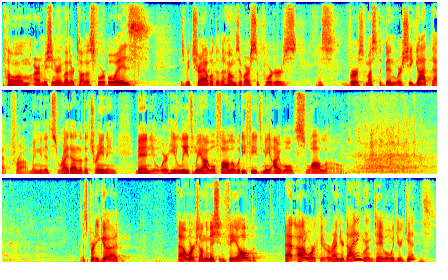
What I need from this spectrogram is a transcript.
poem our missionary mother taught us four boys as we traveled to the homes of our supporters this verse must have been where she got that from. I mean, it's right out of the training manual. Where he leads me, I will follow. What he feeds me, I will swallow. That's pretty good. That works on the mission field. That, that'll work around your dining room table with your kids,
